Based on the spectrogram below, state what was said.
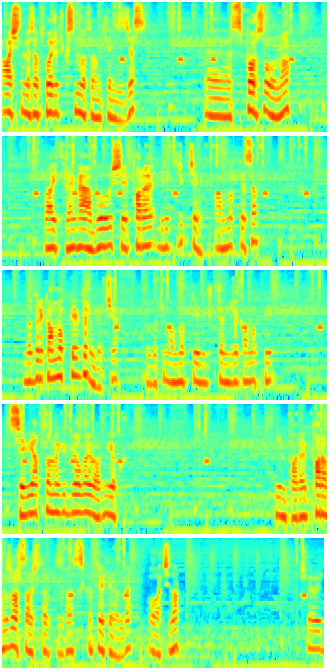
Açtım mesela tuvalet kısmını da tamam temizleyeceğiz. E, spor salonu. Right frame. Ha bu şey para biriktirdikçe mi? Unlock desem. Bunları direkt unlock diyebilirim gerçi ya. Dur bakayım unlock diyebildiklerini direkt unlock deyip. Seviye atlama gibi bir olay var mı? Yok. Bin para. Paramız var sağ zaten. Sıkıntı yok herhalde. O açıdan. Şöyle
